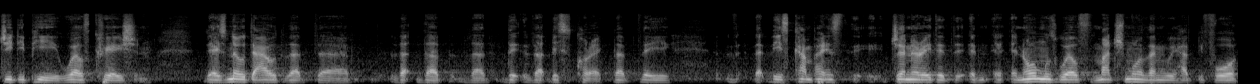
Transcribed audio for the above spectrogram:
GDP, wealth creation, there is no doubt that, uh, that, that, that, the, that, this is correct, that, they, that these companies generated enormous wealth, much more than we had before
